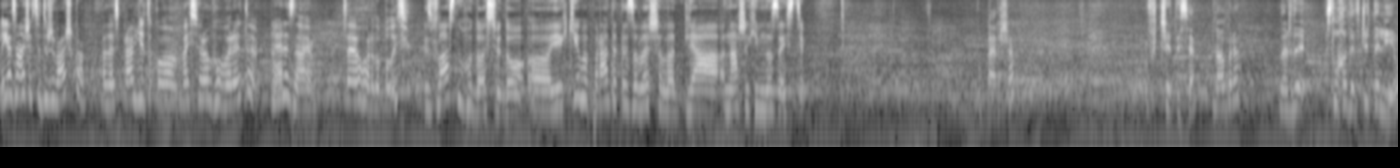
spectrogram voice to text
ну, я знаю, що це дуже важко, але справді тако весь урок говорити, ну я не знаю. Це горло болить. З власного досвіду, е, які ви поради ти залишила для наших гімназистів? По-перше, вчитися добре, завжди слухати вчителів,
